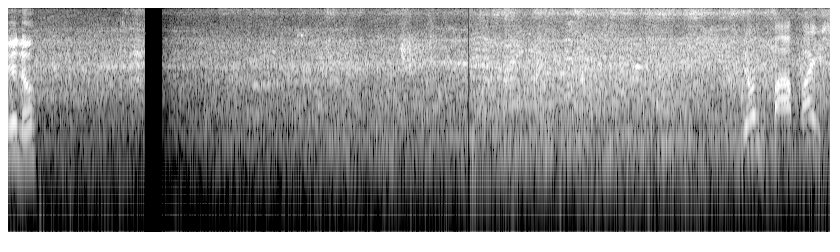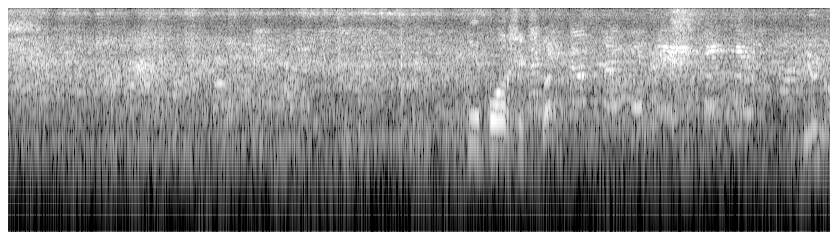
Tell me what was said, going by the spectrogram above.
Yun oh. Yun, Popeyes. 2465. Yun, no?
